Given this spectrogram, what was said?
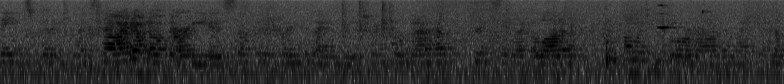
things put in place. Now, I don't know if there already is something in place because I didn't do the Springfield, but I have been seeing like a lot of homeless people around and like in the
